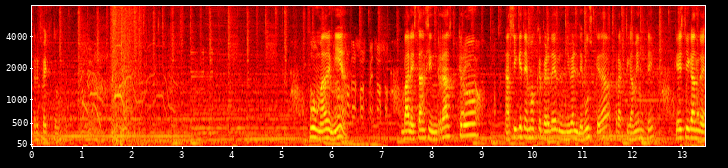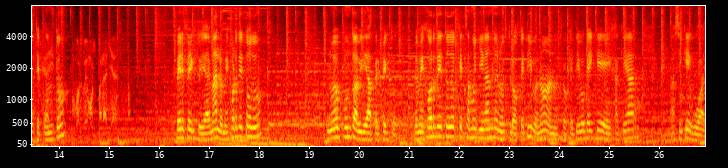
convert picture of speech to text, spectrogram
Perfecto. Fu, madre mía. Vale, están sin rastro. Así que tenemos que perder el nivel de búsqueda prácticamente. Que es llegando a este punto. Perfecto. Y además lo mejor de todo... Nuevo punto de habilidad, perfecto. Lo mejor de todo es que estamos llegando a nuestro objetivo, ¿no? A nuestro objetivo que hay que hackear. Así que guay.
